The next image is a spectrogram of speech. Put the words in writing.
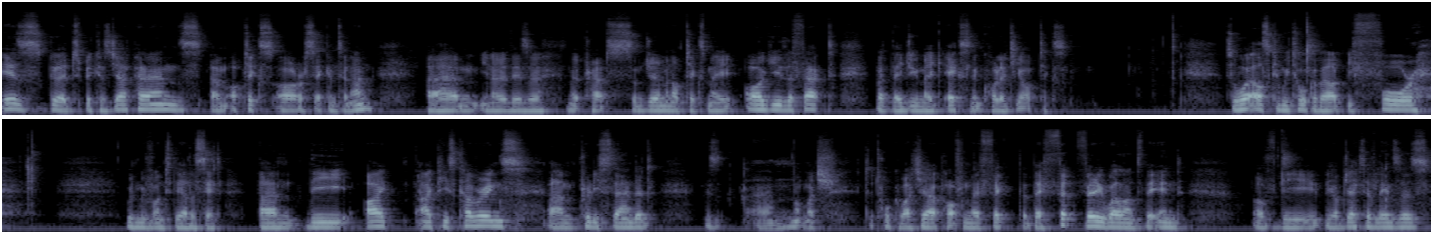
is good because Japan's um, optics are second to none. Um, you know, there's a perhaps some German optics may argue the fact, but they do make excellent quality optics. So what else can we talk about before we move on to the other set. Um, the eye, eyepiece coverings, um, pretty standard. There's um, not much to talk about here apart from they fit, that they fit very well onto the end of the, the objective lenses,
